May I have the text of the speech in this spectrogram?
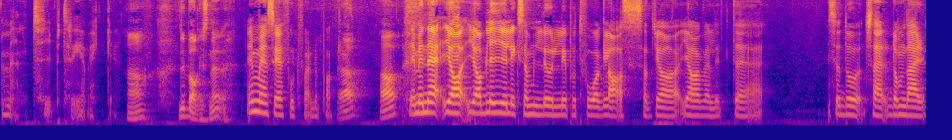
Men typ tre veckor. Ja. Du är bakis nu? Nej, men så jag är fortfarande bak. Ja. Ja. Nej, men nej, jag, jag blir ju liksom lullig på två glas, så att jag, jag är väldigt... Eh, så då, så här, de där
